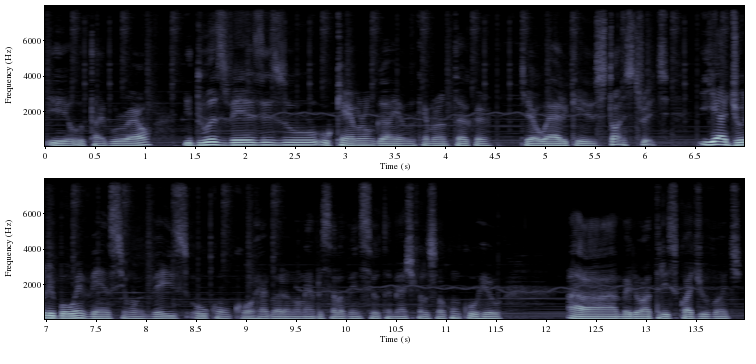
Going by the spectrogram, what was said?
E o Ty Burrell. E duas vezes o, o Cameron ganha, o Cameron Tucker, que é o Eric Stone Street. E a Julie Bowen vence uma vez ou concorre. Agora eu não lembro se ela venceu também. Acho que ela só concorreu a melhor atriz coadjuvante.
